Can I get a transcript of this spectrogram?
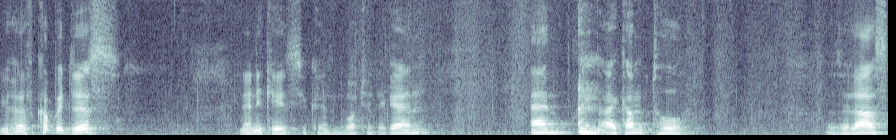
You have copied this. In any case, you can watch it again. And I come to the last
